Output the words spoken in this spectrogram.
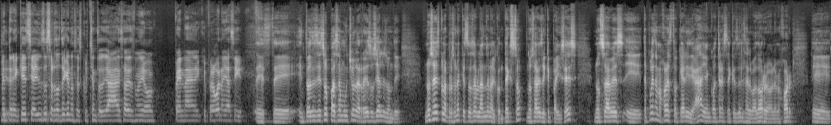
me enteré que si hay un sacerdote que nos escucha, entonces ya esa vez me dio pena, que, pero bueno, ya sigue. Este, entonces eso pasa mucho en las redes sociales, donde no sabes con la persona que estás hablando en el contexto, no sabes de qué país es, no sabes, eh, te puedes a lo mejor estoquear y de, ah, ya encontraste que es del Salvador, o a lo mejor eh,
